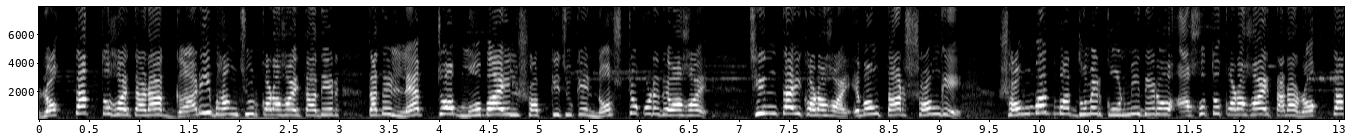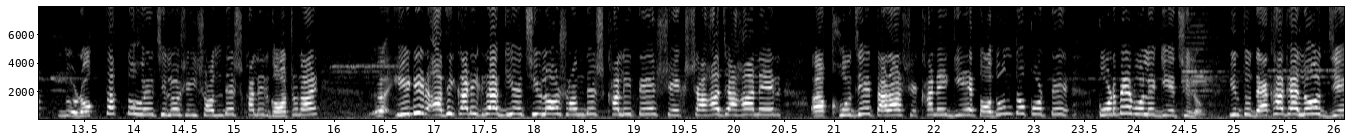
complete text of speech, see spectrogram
রক্তাক্ত হয় তারা, গাড়ি ভাঙচুর করা হয় তাদের তাদের ল্যাপটপ, মোবাইল সব কিছুকে নষ্ট করে দেওয়া হয়, ছিনতাই করা হয় এবং তার সঙ্গে সংবাদ মাধ্যমের কর্মীদেরও আহত করা হয়। তারা রক্তাক্ত রক্তাক্ত হয়েছিল সেই সন্দেশখালির ঘটনায়। ইডির আধিকারিকরা গিয়েছিল সন্দেশখালিতে, শেখ শাহজাহানের খোঁজে তারা সেখানে গিয়ে তদন্ত করতে, করবে বলে গিয়েছিল। কিন্তু দেখা গেল যে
